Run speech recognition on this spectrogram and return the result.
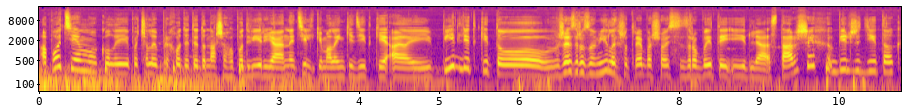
А потім, коли почали приходити до нашого подвір'я не тільки маленькі дітки, а й підлітки, то вже зрозуміли, що треба щось зробити і для старших більш діток.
